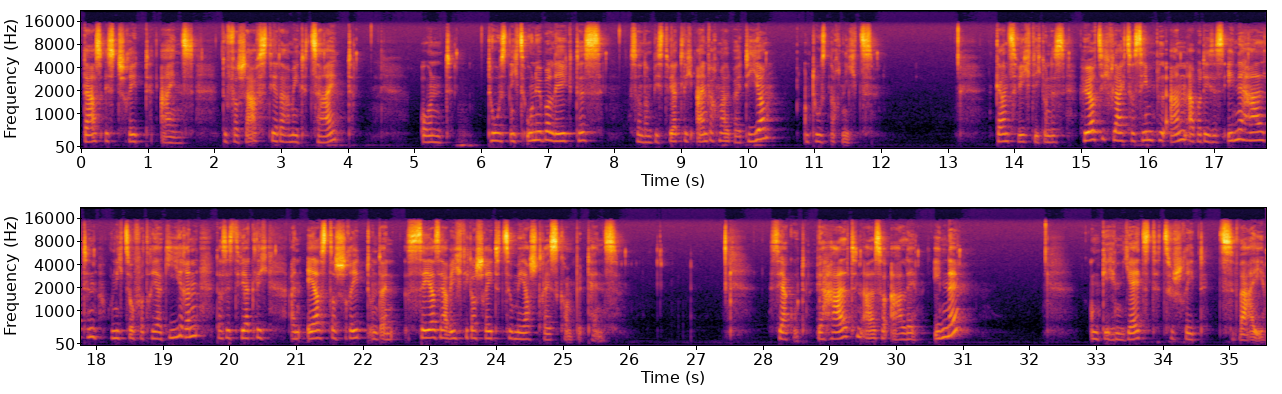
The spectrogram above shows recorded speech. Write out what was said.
Das ist Schritt 1. Du verschaffst dir damit Zeit und tust nichts Unüberlegtes, sondern bist wirklich einfach mal bei dir und tust noch nichts. Ganz wichtig und es hört sich vielleicht so simpel an, aber dieses Innehalten und nicht sofort reagieren, das ist wirklich ein erster Schritt und ein sehr, sehr wichtiger Schritt zu mehr Stresskompetenz. Sehr gut. Wir halten also alle inne und gehen jetzt zu Schritt 2.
